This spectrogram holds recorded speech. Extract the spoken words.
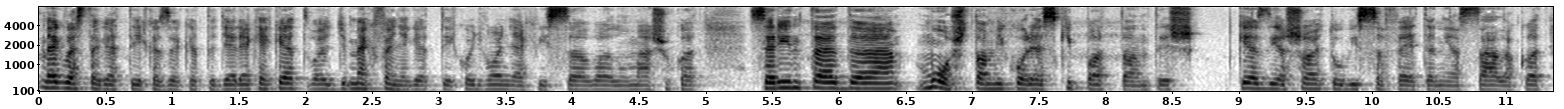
Megvesztegették ezeket a gyerekeket, vagy megfenyegették, hogy vonják vissza a vallomásukat. Szerinted most, amikor ez kipattant, és kezdi a sajtó visszafejteni a szálakat.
